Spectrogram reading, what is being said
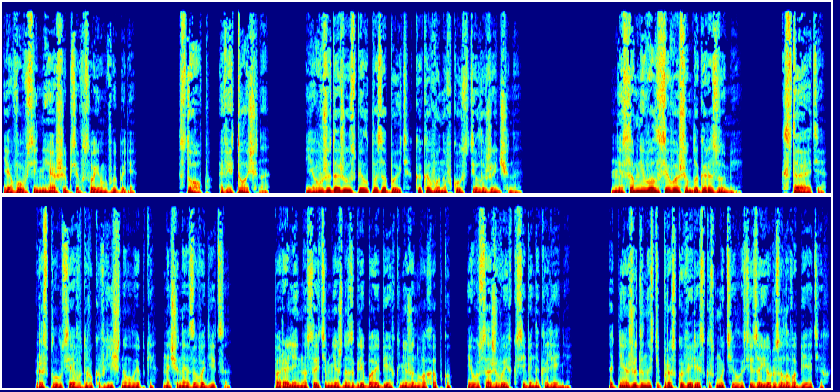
Я вовсе не ошибся в своем выборе. Стоп, а ведь точно. Я уже даже успел позабыть, каково на вкус тело женщины. Не сомневался в вашем благоразумии. Кстати, расплылся вдруг в яичной улыбке, начиная заводиться. Параллельно с этим нежно загребая обеих княжон в охапку и усаживая их к себе на колени. От неожиданности Прасковья резко смутилась и заерзала в объятиях.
